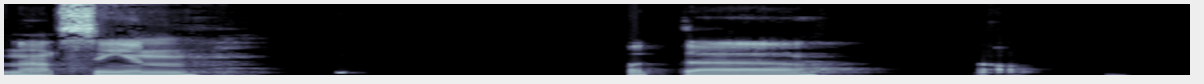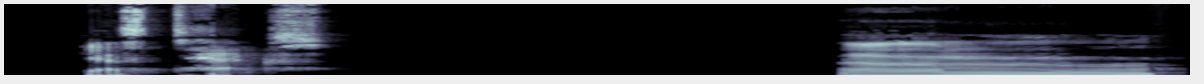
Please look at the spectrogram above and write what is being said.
not seeing what the oh, gas tax. Um,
